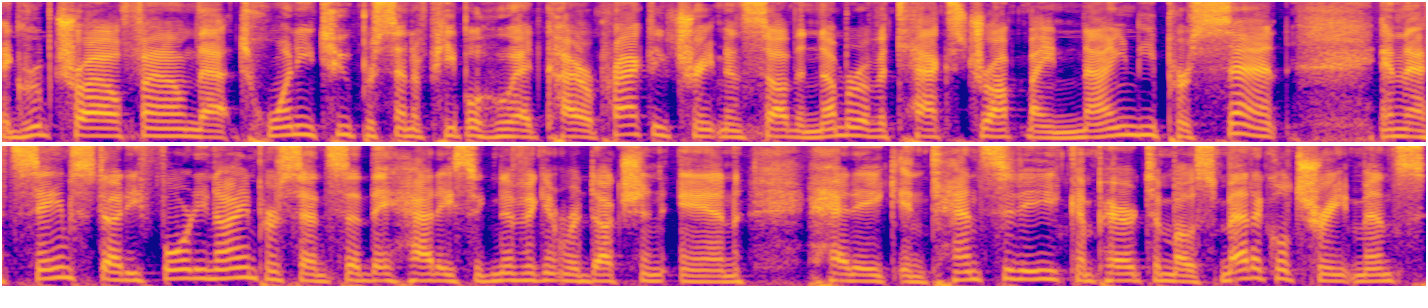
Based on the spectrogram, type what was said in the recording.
A group trial found that 22% of people who had chiropractic treatment saw the number of attacks drop by 90%. In that same study, 49% said they had a significant reduction in headache intensity compared to most medical treatments.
